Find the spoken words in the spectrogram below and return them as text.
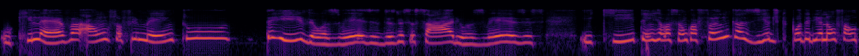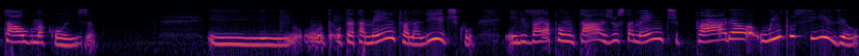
o que leva a um sofrimento terrível, às vezes, desnecessário, às vezes, e que tem relação com a fantasia de que poderia não faltar alguma coisa. E o, o tratamento analítico, ele vai apontar justamente para o impossível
